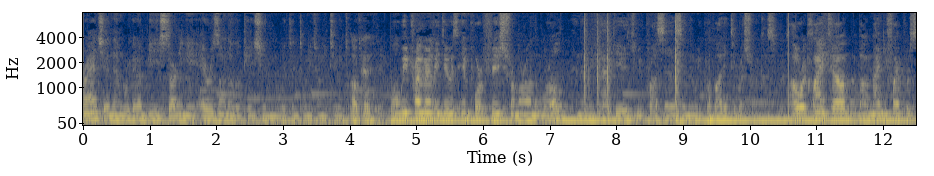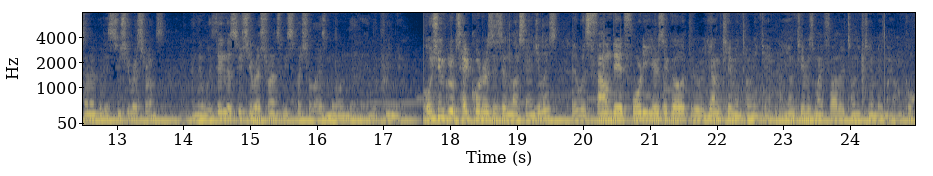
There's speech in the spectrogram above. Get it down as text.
branch, and then we're going to be starting a Arizona location within 2022 and 2023. Okay. What we primarily do is import fish from around the world, and then we package, we process, and then we provide it to restaurant customers. Our clientele, about 95% of it is sushi restaurants, and then within the sushi restaurants, we specialize more in the in the premium. Ocean Group's headquarters is in Los Angeles. It was founded 40 years ago through Young Kim and Tony Kim. Young Kim is my father, Tony Kim is my uncle.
